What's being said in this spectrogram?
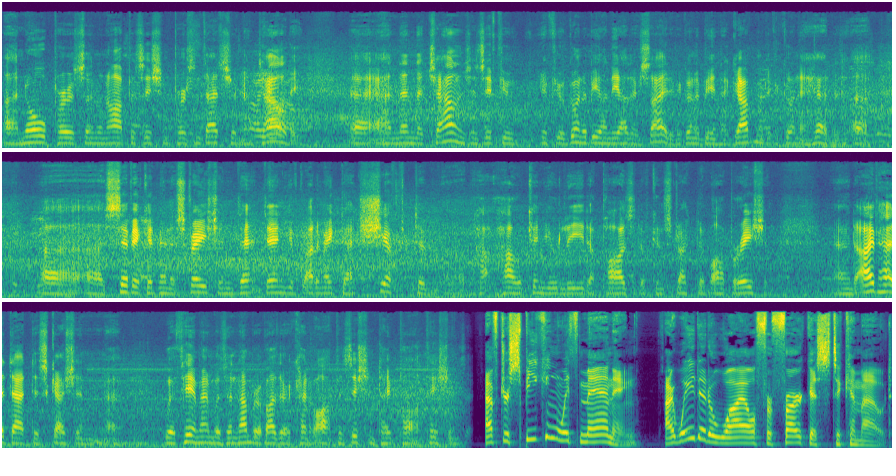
a no person, an opposition person. That's your mentality. Uh, and then the challenge is if you if you're going to be on the other side, if you're going to be in the government, if you're going to head a, a, a civic administration, then, then you've got to make that shift to uh, how, how, can you lead a positive, constructive operation. And I've had that discussion uh, with him and with a number of other kind of opposition type politicians. After speaking with Manning, I waited a while for Farkas to come out.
